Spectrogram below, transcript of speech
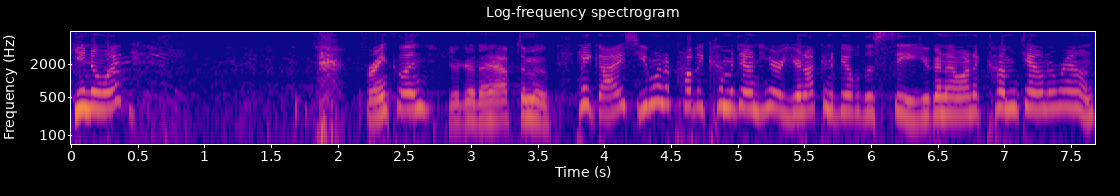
You know what? Franklin, you're going to have to move. Hey guys, you want to probably come down here. You're not going to be able to see. You're going to want to come down around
